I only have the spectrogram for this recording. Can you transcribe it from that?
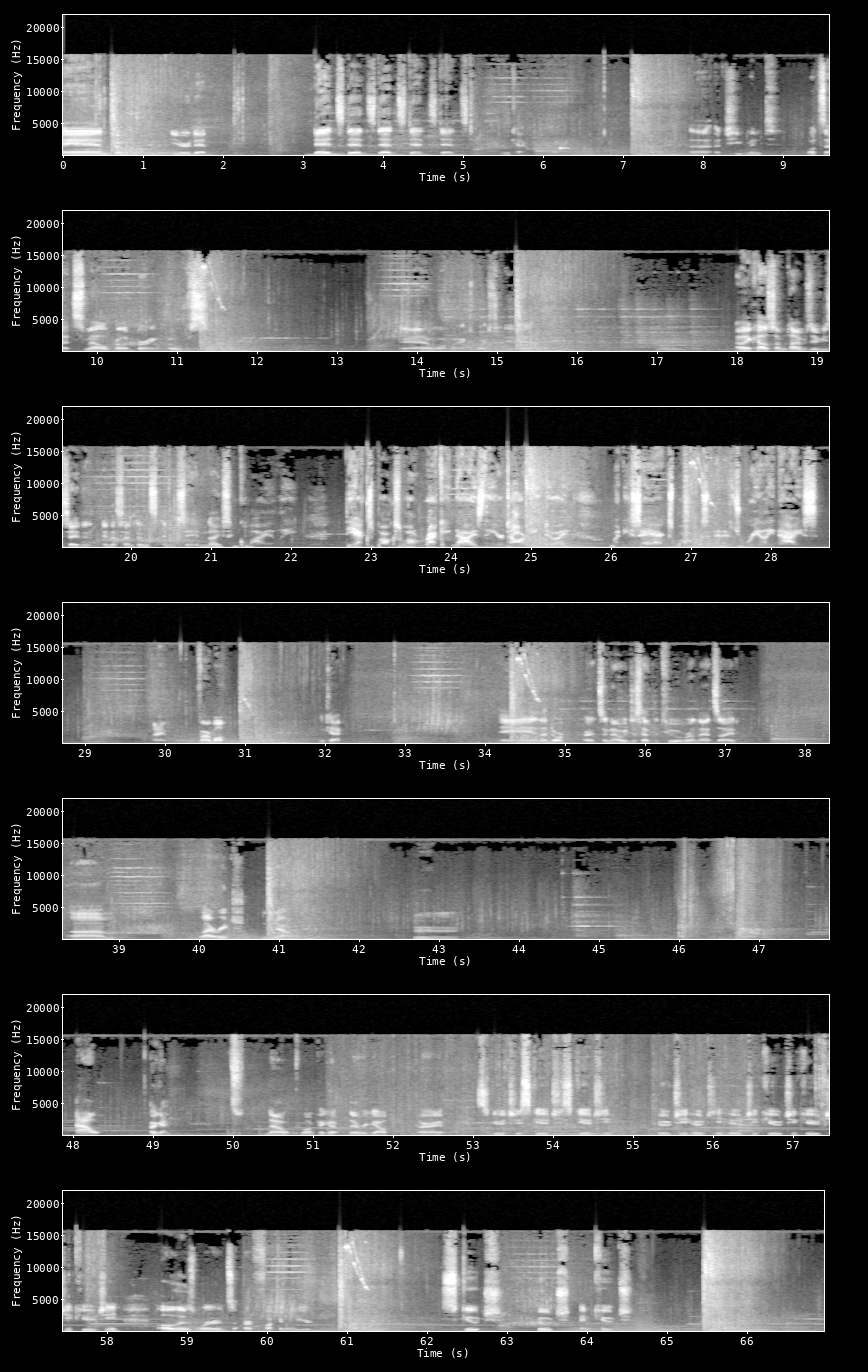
And boom. You're dead. Deads, deads, deads, deads, deads. Okay. Uh, achievement. What's that smell? Probably burning oafs. Yeah, I don't want my Xbox to do that. I like how sometimes if you say it in a sentence and you say it nice and quietly, the Xbox won't recognize that you're talking to it when you say Xbox, and it's really nice. Alright, fireball. Okay. And that door. Alright, so now we just have the two over on that side. Um, will that reach? No. Hmm. Ow. Okay. No, come on, pick up. There we go. Alright. Scoochy, scoochy, scoochy. Hoochie, hoochie, hoochie, coochie, coochie, coochie. All those words are fucking weird. Scooch, hooch, and cooch.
